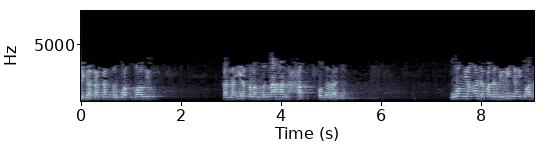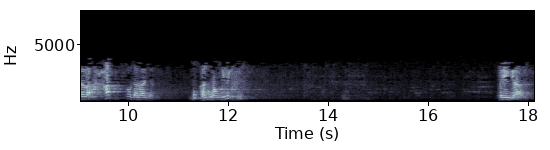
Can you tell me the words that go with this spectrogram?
Dikatakan berbuat zalim karena ia telah menahan hak saudaranya. Uang yang ada pada dirinya itu adalah hak saudaranya, bukan uang miliknya. Sehingga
